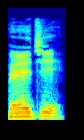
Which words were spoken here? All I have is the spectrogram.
돼지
